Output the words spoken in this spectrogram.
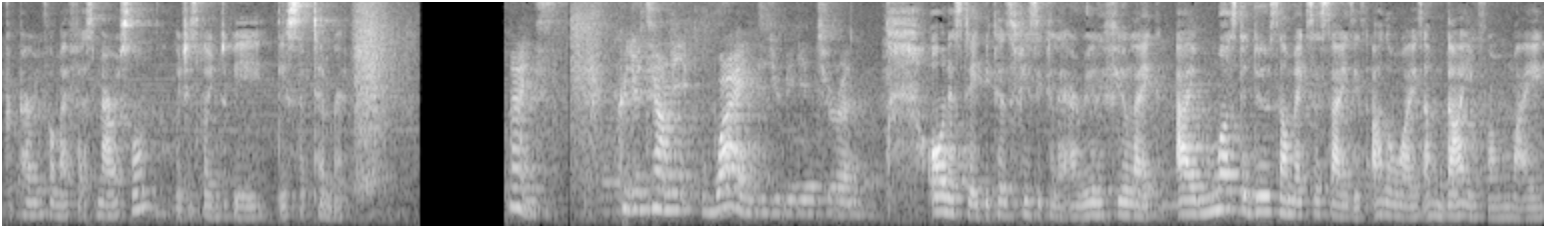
preparing for my first marathon, which is going to be this September. Nice. Could you tell me why did you begin to run? Honestly, because physically I really feel like I must do some exercises, otherwise, I'm dying from my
